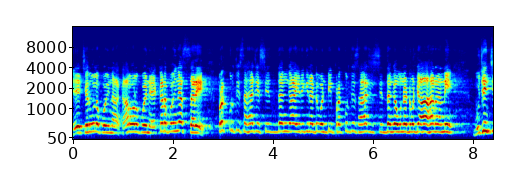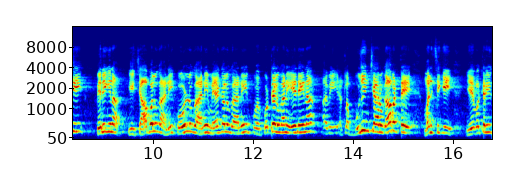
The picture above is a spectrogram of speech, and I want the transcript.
ఏ చెరువులో పోయినా కాలువలో పోయినా ఎక్కడ పోయినా సరే ప్రకృతి సహజ సిద్ధంగా ఎరిగినటువంటి ప్రకృతి సహజ సిద్ధంగా ఉన్నటువంటి ఆహారాన్ని భుజించి పెరిగిన ఈ చేపలు కానీ కోళ్ళు కానీ మేకలు కానీ పొట్టెలు కానీ ఏదైనా అవి అట్లా భుజించారు కాబట్టే మనిషికి ఏ ఒక్కరికి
